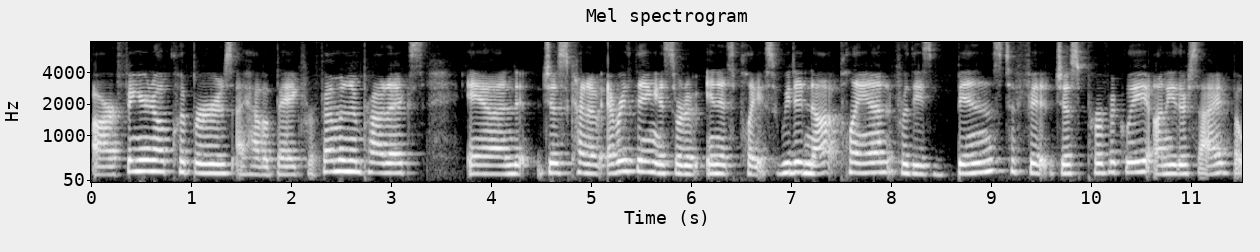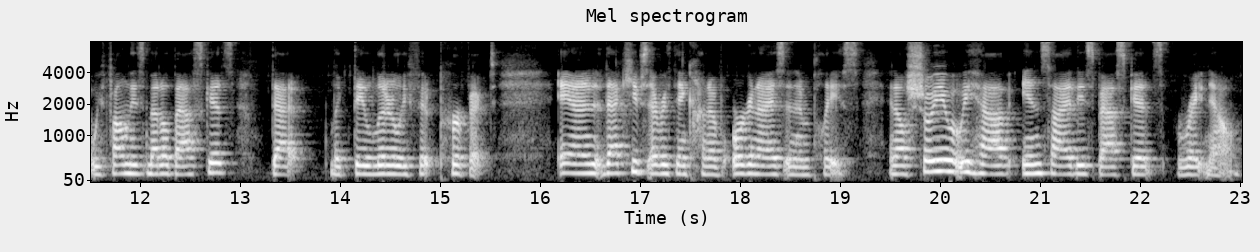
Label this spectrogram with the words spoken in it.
our fingernail clippers, I have a bag for feminine products, and just kind of everything is sort of in its place. We did not plan for these bins to fit just perfectly on either side, but we found these metal baskets that like they literally fit perfect. And that keeps everything kind of organized and in place. And I'll show you what we have inside these baskets right now.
